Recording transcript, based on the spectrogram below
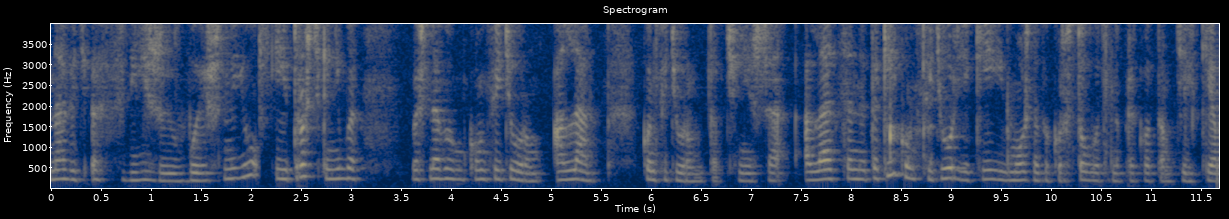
навіть свіжою вишнею, і трошечки ніби вишневим конфітюром. Але конфітюром, точніше, але це не такий конфітюр, який можна використовувати, наприклад, там тільки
